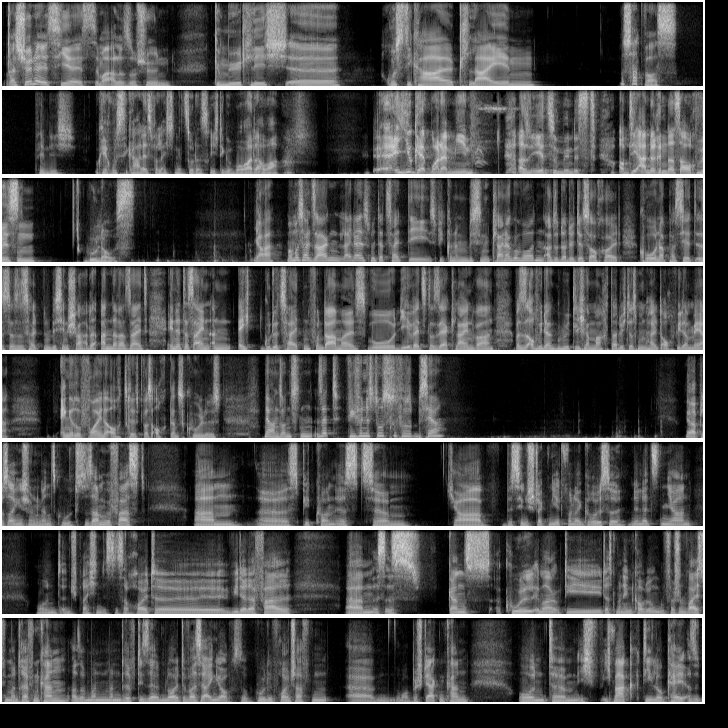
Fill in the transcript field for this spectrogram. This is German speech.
Das Schöne ist, hier ist immer alles so schön gemütlich, äh, rustikal, klein. Das hat was, finde ich. Okay, rustikal ist vielleicht nicht so das richtige Wort, aber uh, you get what I mean. Also ihr zumindest. Ob die anderen das auch wissen, who knows. Ja, man muss halt sagen, leider ist mit der Zeit die Speedcon ein bisschen kleiner geworden. Also dadurch, dass auch halt Corona passiert ist, das ist halt ein bisschen schade. Andererseits erinnert das einen an echt gute Zeiten von damals, wo die Events nur sehr klein waren. Was es auch wieder gemütlicher macht, dadurch, dass man halt auch wieder mehr engere Freunde auch trifft, was auch ganz cool ist. Ja, ansonsten, Seth, wie findest du es bisher? Ja, hab das eigentlich schon ganz gut zusammengefasst. Ähm, äh, Speedcon ist ähm, ja ein bisschen stagniert von der Größe in den letzten Jahren und entsprechend ist es auch heute wieder der Fall. Ähm, es ist ganz cool, immer die, dass man hinkommt und ungefähr schon weiß, wie man treffen kann. Also man, man trifft dieselben Leute, was ja eigentlich auch so coole Freundschaften ähm, bestärken kann. Und ähm, ich, ich mag die Location, also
